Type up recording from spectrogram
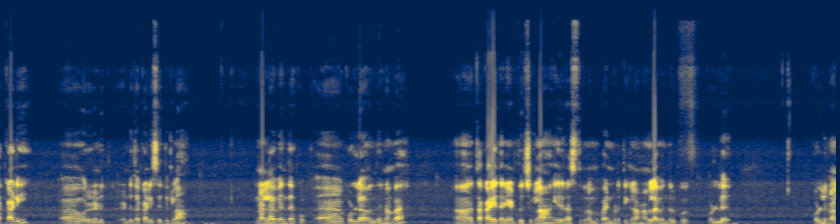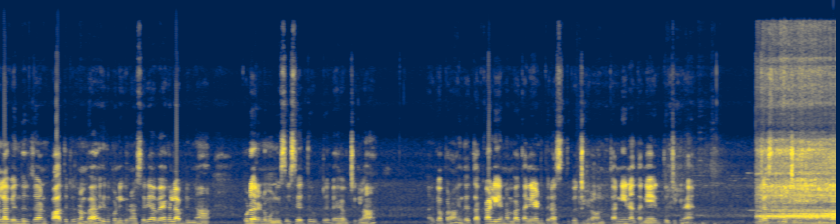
தக்காளி ஒரு ரெண்டு ரெண்டு தக்காளி சேர்த்துக்கலாம். நல்லா வெந்த கொக் கொள்ளை வந்து நம்ம தக்காளியை தனியாக எடுத்து வச்சுக்கலாம். இது ரசத்துக்கு நம்ம பயன்படுத்திக்கலாம். நல்லா வெந்திருக்கு கொள்ளு. கொள்ளு நல்லா வெந்துருச்சான்னு பார்த்துட்டு நம்ம இது பண்ணிக்கணும். சரியாக வேகலை அப்படின்னா கூட ரெண்டு மூணு விசில் சேர்த்து விட்டு வேக வச்சுக்கலாம். அதுக்கப்புறம் இந்த தக்காளியை நம்ம தனியாக எடுத்து ரசத்துக்கு வச்சுக்கிறோம். தண்ணி நான் தனியாக எடுத்து வச்சுக்கிறேன். இது ரசத்துக்கு வச்சுக்கிறோம் நம்ம.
